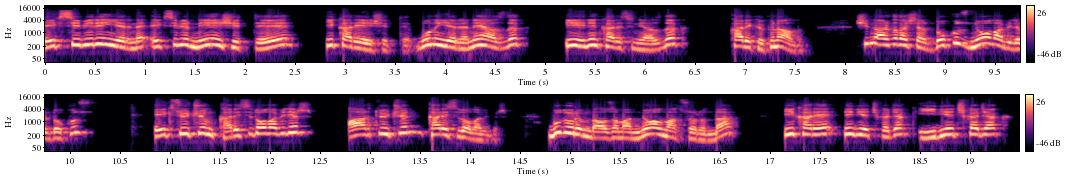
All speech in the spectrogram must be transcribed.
Eksi 1'in yerine eksi 1 neye eşitti? i kareye eşitti. Bunun yerine ne yazdık? i'nin karesini yazdık. Karekökünü aldık. Şimdi arkadaşlar 9 ne olabilir 9? Eksi 3'ün karesi de olabilir. Artı 3'ün karesi de olabilir. Bu durumda o zaman ne olmak zorunda? i kare ne diye çıkacak? i diye çıkacak.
